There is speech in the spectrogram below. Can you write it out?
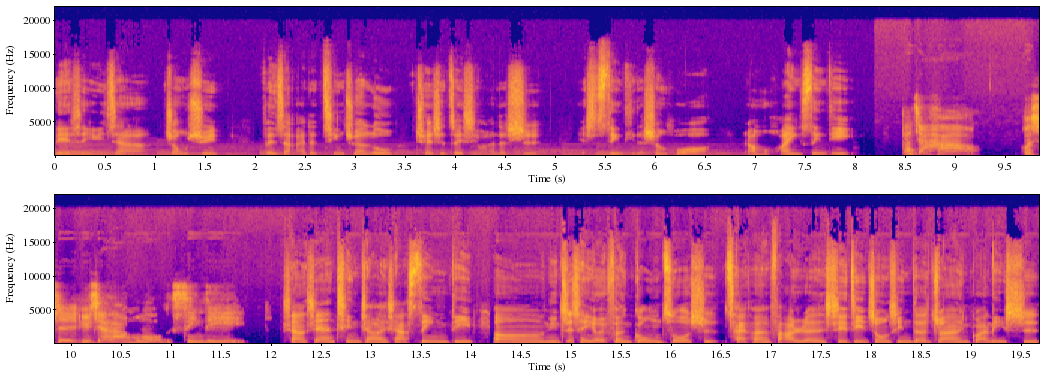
练习瑜伽、重训、分享爱的青春路，全是最喜欢的事，也是 Cindy 的生活。让我们欢迎 Cindy。大家好，我是瑜伽老母 Cindy。想先请教一下 Cindy，嗯，你之前有一份工作是财团法人协济中心的专案管理师，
